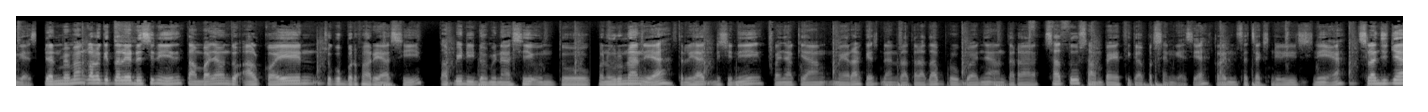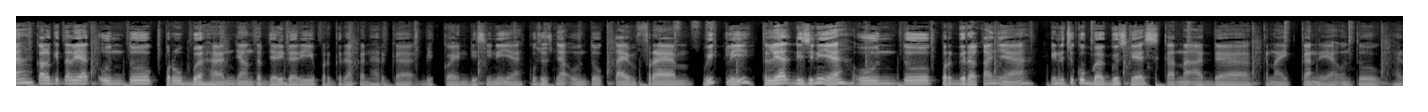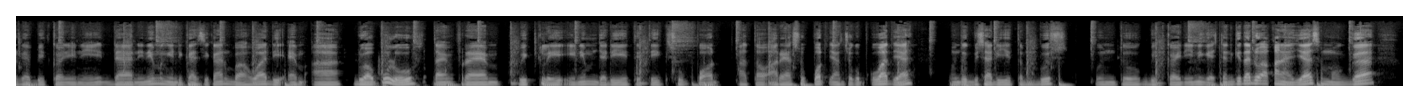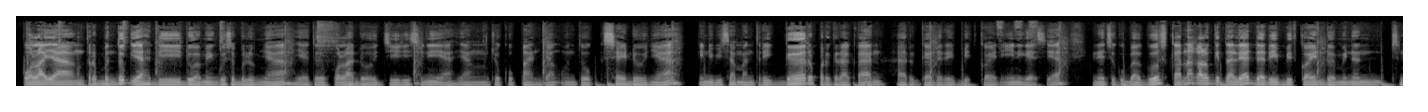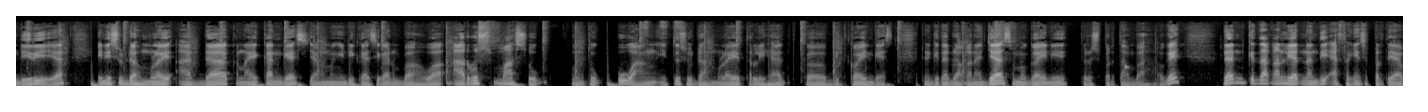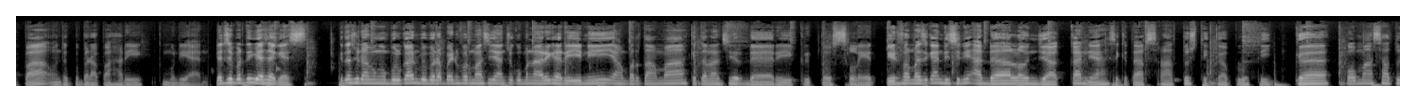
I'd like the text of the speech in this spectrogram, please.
guys. Dan memang kalau kita lihat di sini tampaknya untuk altcoin cukup bervariasi tapi didominasi untuk penurunan ya. Terlihat di sini banyak yang merah guys dan rata-rata perubahannya antara 1 sampai 3% guys ya. Kalian bisa cek sendiri di sini ya. Selanjutnya kalau kita lihat untuk perubahan yang terjadi dari pergerakan harga Bitcoin di sini ya, khususnya untuk time frame weekly, terlihat di sini ya untuk pergerakannya ini cukup bagus guys karena ada kenaikan ya untuk harga Bitcoin ini. Dan ini mengindikasikan bahwa di MA20 time frame weekly ini menjadi titik support atau area support yang cukup kuat ya untuk bisa ditembus untuk Bitcoin ini guys. Dan kita doakan aja semoga pola yang terbentuk ya di dua minggu sebelumnya yaitu pola doji di sini ya yang cukup panjang untuk shadownya. Ini bisa men-trigger pergerakan harga dari Bitcoin ini guys ya. Ini cukup bagus karena kalau kita lihat dari Bitcoin dominan sendiri ya ini sudah mulai ada kenaikan guys yang mengindikasikan bahwa arus masuk untuk uang itu sudah mulai terlihat ke Bitcoin guys dan kita doakan aja semoga ini terus bertambah oke okay? dan kita akan lihat nanti efeknya seperti apa untuk beberapa hari kemudian dan seperti biasa guys kita sudah mengumpulkan beberapa informasi yang cukup menarik hari ini. Yang pertama kita lansir dari Crypto Slate. Diinformasikan di sini ada lonjakan ya sekitar 133,1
